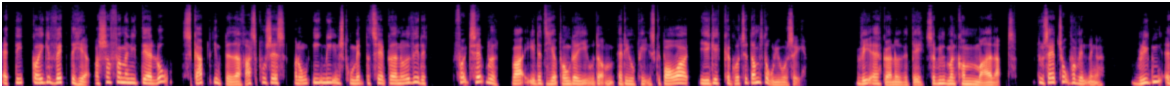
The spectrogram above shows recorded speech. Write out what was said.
at det går ikke væk det her, og så får man i dialog skabt en bedre retsproces og nogle egentlige instrumenter til at gøre noget ved det. For eksempel var et af de her punkter i EU-dommen, at europæiske borgere ikke kan gå til domstol i USA. Ved at gøre noget ved det, så vil man komme meget langt. Du sagde to forventninger. Hvilken af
